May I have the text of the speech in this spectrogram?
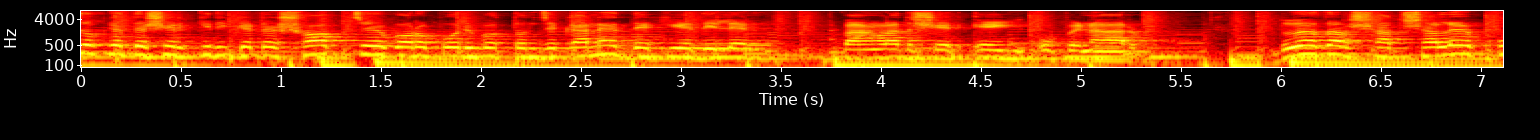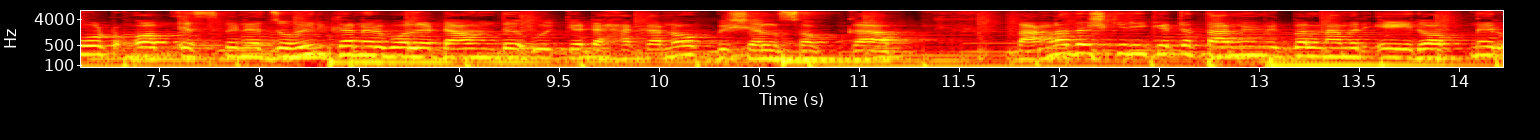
চোখে দেশের ক্রিকেটের সবচেয়ে বড় পরিবর্তন যেখানে দেখিয়ে দিলেন বাংলাদেশের এই ওপেনার। দুই সালে পোর্ট অফ স্পেনে জহির খানের বলে ডাউন দ্য উইকেটে হাঁকানো বিশাল ছক্কা। বাংলাদেশ ক্রিকেটে তামিম ইকবাল নামের এই রত্নের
